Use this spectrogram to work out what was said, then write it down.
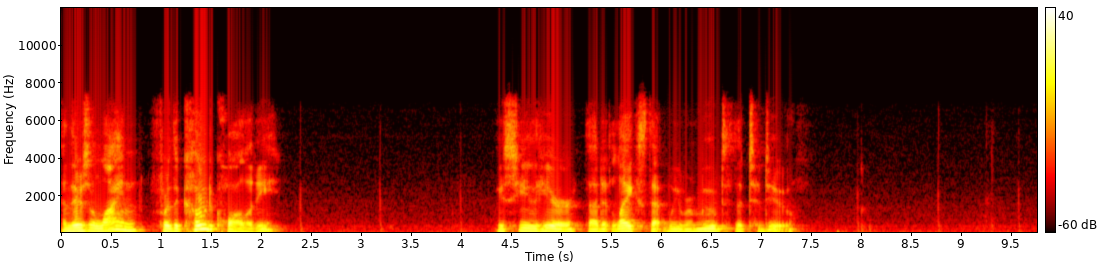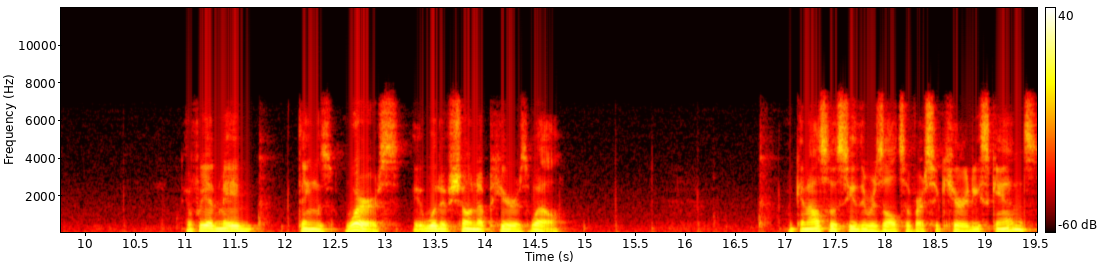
And there's a line for the code quality. We see here that it likes that we removed the to-do. If we had made things worse, it would have shown up here as well. We can also see the results of our security scans.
